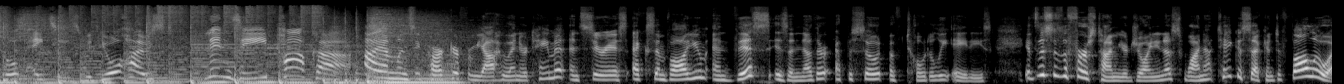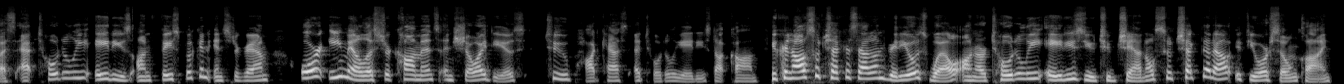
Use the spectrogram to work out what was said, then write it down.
talk 80s with your host, Lyndsey Parker. Hi, I'm Lyndsey Parker from Yahoo Entertainment and Sirius XM Volume, and this is another episode of Totally 80s. If this is the first time you're joining us, why not take a second to follow us at Totally 80s on Facebook and Instagram, or email us your comments and show ideas to podcast at totally80s.com. You can also check us out on video as well on our Totally 80s YouTube channel, so check that out if you are so inclined.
